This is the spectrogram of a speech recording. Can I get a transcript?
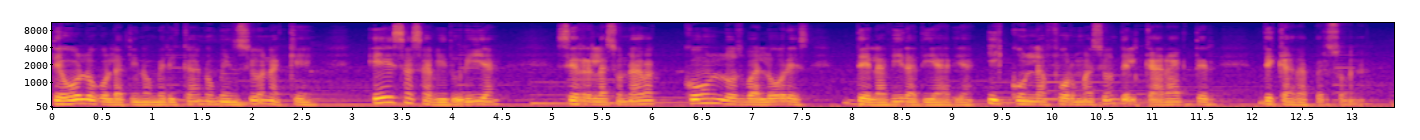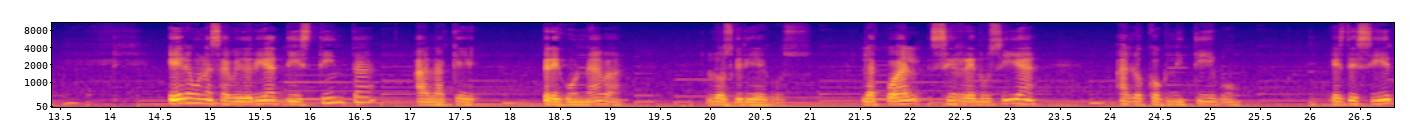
teólogo latinoamericano menciona que esa sabiduría se relacionaba con los valores de la vida diaria y con la formación del carácter de cada persona. Era una sabiduría distinta a la que pregonaba los griegos, la cual se reducía a lo cognitivo, es decir,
